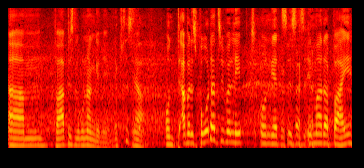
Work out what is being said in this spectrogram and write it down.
Ähm, war ein bisschen unangenehm. Interessant. Ja. Und, aber das Boot hat überlebt und jetzt ist es immer dabei.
